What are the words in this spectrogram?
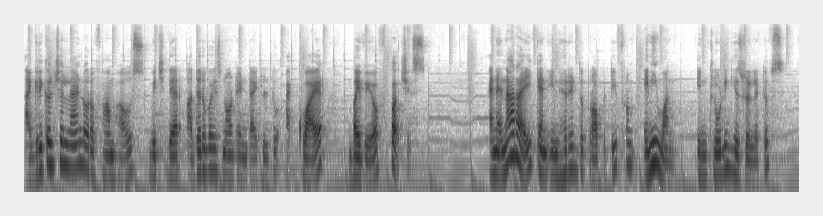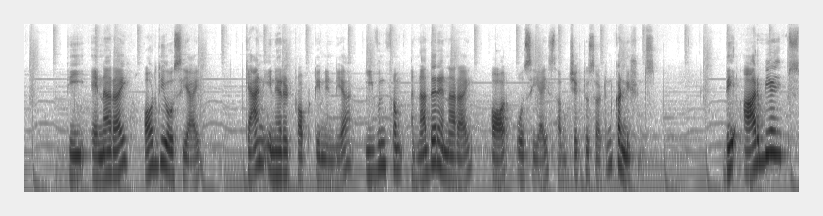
agricultural land or a farmhouse which they are otherwise not entitled to acquire by way of purchase. An NRI can inherit the property from anyone, including his relatives. The NRI or the OCI can inherit property in India even from another NRI or OCI subject to certain conditions. The RBI's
